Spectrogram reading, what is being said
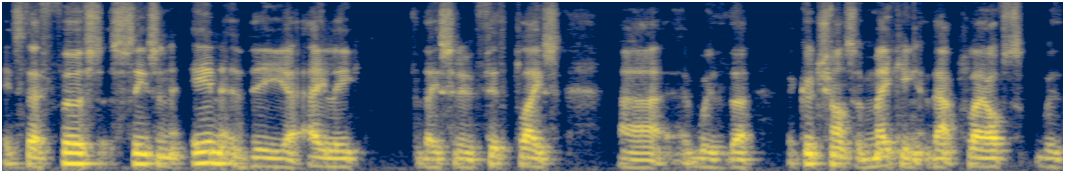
it's their first season in the uh, A League. They sit in fifth place uh, with uh, a good chance of making that playoffs. With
